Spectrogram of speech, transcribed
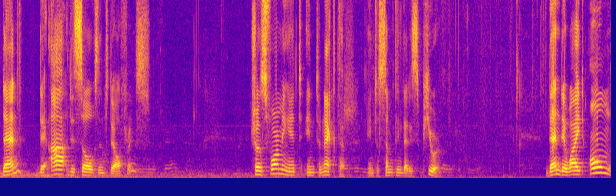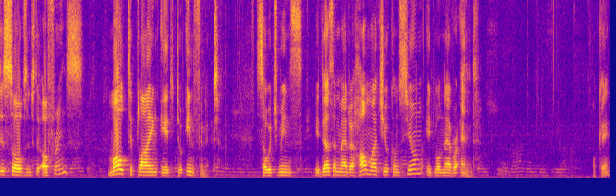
Then the Ah dissolves into the offerings, transforming it into nectar, into something that is pure. Then the white Om dissolves into the offerings, multiplying it to infinite. So, which means it doesn't matter how much you consume, it will never end. Okay?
